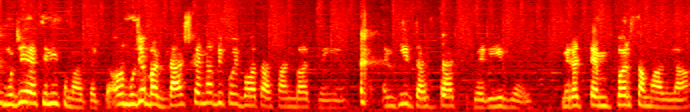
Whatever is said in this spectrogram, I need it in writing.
मुझे ऐसे नहीं संभाल सकता। और मुझे बर्दाश्त करना भी कोई बहुत आसान बात नहीं है। And he does that very well मेरा टेम्पर संभालना,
